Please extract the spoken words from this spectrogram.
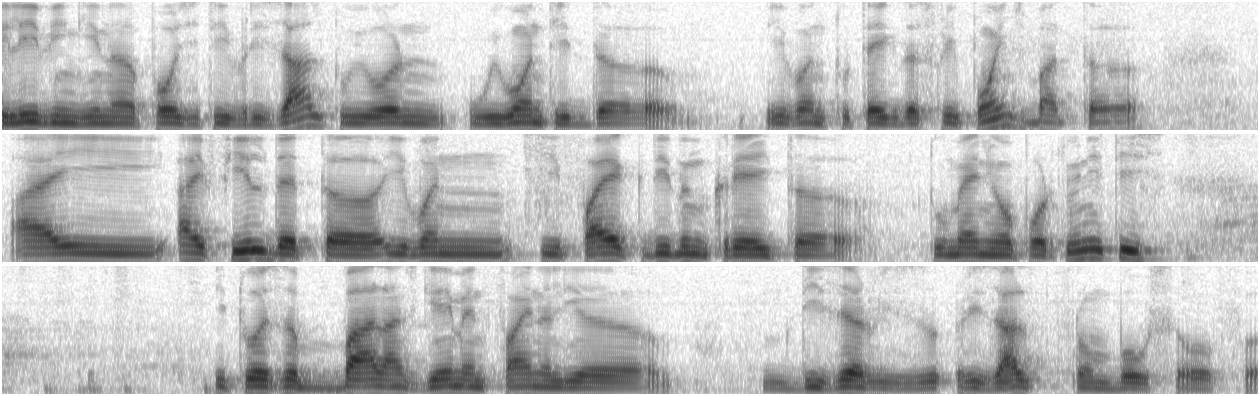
believing in a positive result. We were we wanted uh, even to take the three points, but uh, I I feel that uh, even if I didn't create uh, too many opportunities, it was a balanced game and finally a deserved res- result from both of uh,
